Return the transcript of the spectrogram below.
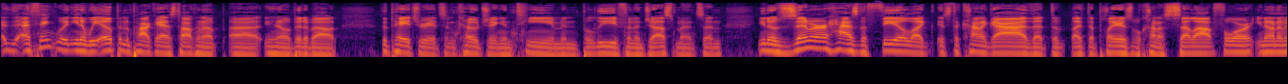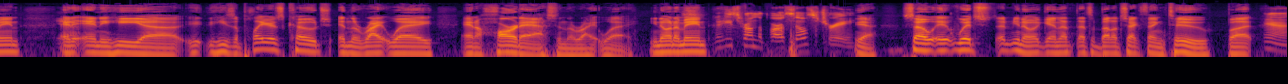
I- I think when you know we opened the podcast talking up, uh, you know, a bit about the Patriots and coaching and team and belief and adjustments, and you know, Zimmer has the feel like it's the kind of guy that the like the players will kind of sell out for. You know what I mean? And and he uh, he's a player's coach in the right way and a hard ass in the right way. You know what I mean? He's from the Parcells tree. Yeah. So it, which um, you know, again, that, that's a Belichick thing too. But Yeah.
